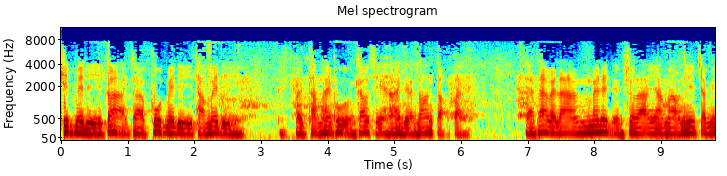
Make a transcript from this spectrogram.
คิดไม่ดีก็อาจจะพูดไม่ดีทำไม่ดี ไปทำให้ผู้อื่นเขาเสียหายเดือดร้อนต่อไป แต่ถ้าเวลาไม่ได้ดื่มสุรายาเมานี้จะมี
